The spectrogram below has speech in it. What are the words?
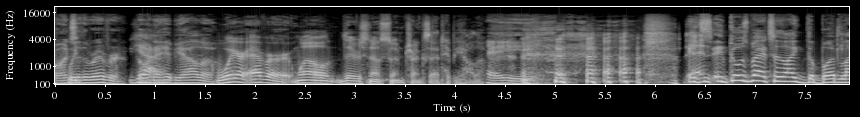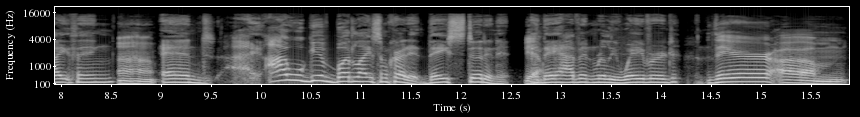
Going to the river. yeah. Going to Hippie Hollow. wherever. Well, there's no swim trunks at Hippie Hollow. Hey. it's, it goes back to like the Bud Light thing. Uh-huh. And I, I will give Bud Light some credit. They stood in it. Yeah. And they haven't really wavered. Their um,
